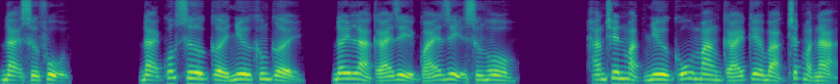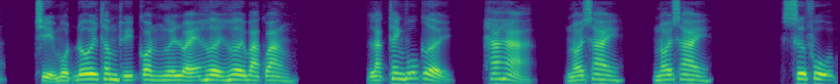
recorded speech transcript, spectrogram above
Đại sư phụ. Đại quốc sư cười như không cười, đây là cái gì quái dị xưng hô. Hắn trên mặt như cũ mang cái kia bạc chất mặt nạ, chỉ một đôi thâm thúy con ngươi lóe hơi hơi ba quang. Lạc thanh vũ cười, ha ha, nói sai, nói sai. Sư phụ,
